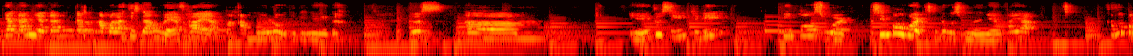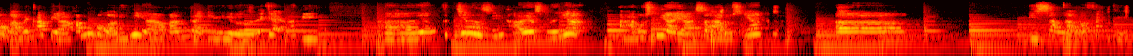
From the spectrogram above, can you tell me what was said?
ya kan ya kan kan apalagi sekarang WFH ya makan mulu jadinya gitu. Terus um, ya itu sih jadi people's word simple words gitu sebenarnya. Kayak kamu kok nggak make up ya? Kamu kok nggak gini ya? Kan kayak gini gitu jadi kayak lebih hal-hal yang kecil sih hal yang sebenarnya harusnya ya seharusnya eh, bisa nggak ngefek sih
